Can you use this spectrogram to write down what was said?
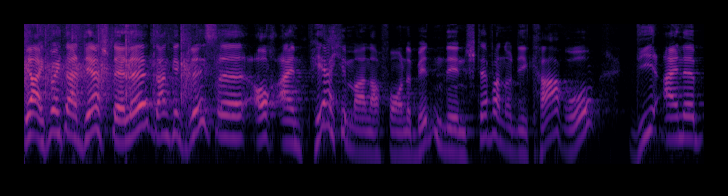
Ja, ich möchte an der Stelle, danke Chris, äh, auch ein Pärchen mal nach vorne bitten, den Stefan und die Caro, die eine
